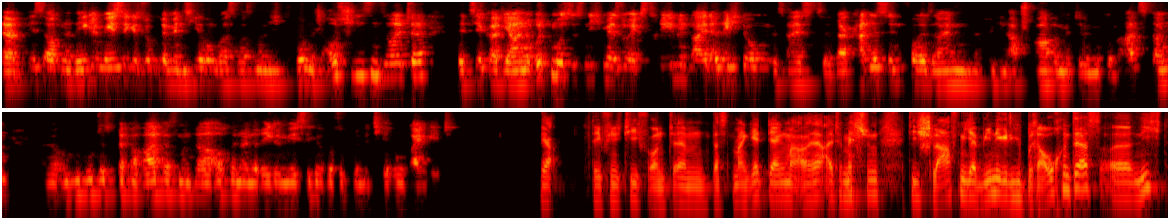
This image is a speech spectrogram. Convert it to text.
Da ist auch eine regelmäßige Supplementierung was, was man nicht chronisch ausschließen sollte. Der zirkadiane Rhythmus ist nicht mehr so extrem in beide Richtungen. Das heißt, da kann es sinnvoll sein, natürlich in Absprache mit dem, mit dem Arzt dann äh, und ein gutes Präparat, dass man da auch in eine regelmäßigere Supplementierung reingeht. Ja, Definitiv. Und ähm, das, man geht, denke mal, alte Menschen, die schlafen ja weniger, die brauchen das äh, nicht.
